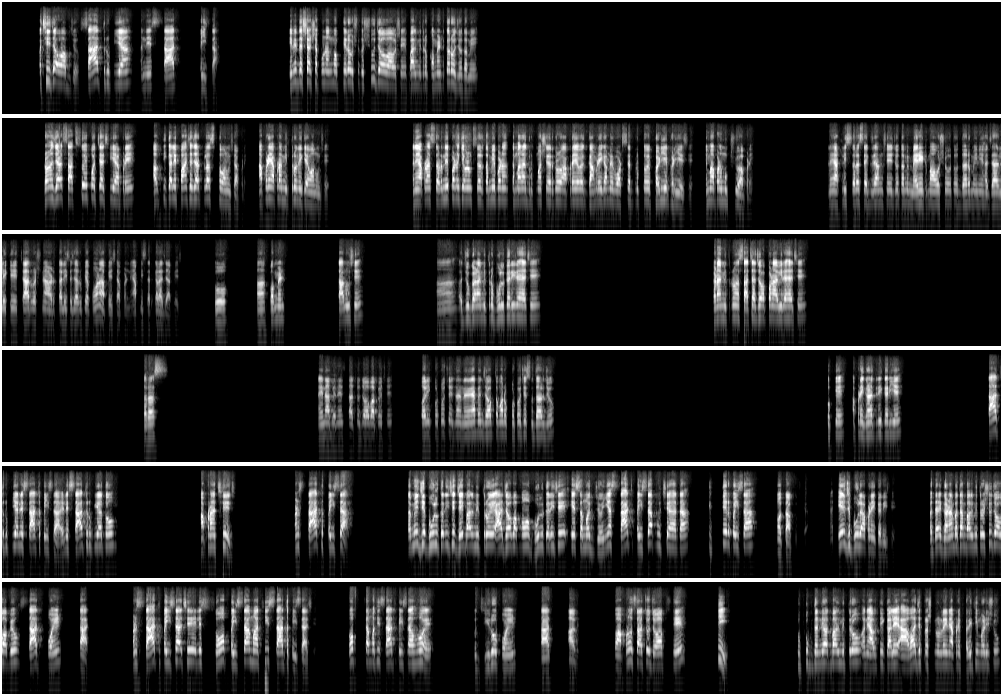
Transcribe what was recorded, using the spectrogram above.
પછી જવાબ આપજો. સાત રૂપિયા અને સાત પૈસા. એને દશાંશ અપૂર્ણાંકમાં ફેરવશું તો શું જવાબ આવશે? બાલ મિત્રો કોમેન્ટ કરો જો તમે. ત્રણ હજાર સાતસો એ પહોંચ્યા છીએ આપણે. આવતીકાલે પાંચ હજાર પ્લસ થવાનું છે આપણે. આપણે આપણા મિત્રોને કહેવાનું છે. અને આપણા સરને પણ કહેવાનું સર, તમે પણ તમારા ગ્રુપમાં શેર કરો. આપણે હવે ગામડે ગામડે વોટ્સએપ ગ્રુપ તો હવે ફળીએ ફળીએ છે એમાં પણ મૂકશું આપણે. અને આટલી સરસ એક્ઝામ છે, જો તમે મેરિટમાં આવશો તો દર મહિને હજાર લેખે ચાર વર્ષના અડતાલીસ હજાર રૂપિયા કોણ આપે છે આપણને? આપણી સરકાર જ આપે છે. તો કોમેન્ટ ચાલુ છે. હજુ ઘણા મિત્રો ભૂલ કરી રહ્યા છે. ઘણા મિત્રોના સાચા જવાબ પણ આવી રહ્યા છે. સરસ. નૈનાબેને સાચો જવાબ આપ્યો છે. સોરી, ખોટો છે. નૈનાબેન જવાબ તમારો ખોટો છે. સુધારજો. ઓકે, આપણે ગણતરી કરીએ. સાત રૂપિયા ને સાત પૈસા. એટલે સાત રૂપિયા તો આપણા છે જ. પણ સાત પૈસા તમે જે ભૂલ કરી છે, જે બાલ મિત્રોએ આ જવાબ આપવામાં ભૂલ કરી છે, એ સમજજો. અહીંયા સાત પૈસા પૂછ્યા હતા, સિત્તેર પૈસા નહોતા પૂછ્યા. એ જ ભૂલ આપણે કરી છે. બધાએ ઘણા બધા બાલ મિત્રો શું જવાબ આપ્યો? સાત પોઈન્ટ સાત. પણ સાત પૈસા છે, એટલે સો પૈસામાંથી સાત પૈસા છે. સો પૈસામાંથી સાત પૈસા હોય તો ઝીરો પોઈન્ટ સાત આવે. તો આપણો સાચો જવાબ છે સી. ખૂબ ખૂબ ધન્યવાદ બાલ મિત્રો અને આવતીકાલે આવા જ પ્રશ્નો લઈને આપણે ફરીથી મળીશું.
